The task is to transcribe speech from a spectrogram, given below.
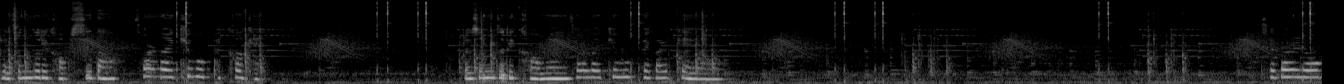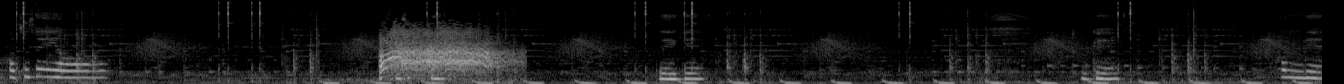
레전드리 갑시다. 설날 큐브팩 하게. 레전드리 가면 설날 큐브팩 할게요. 제발요 가주세요. 네 개, 두 개, 한 개.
